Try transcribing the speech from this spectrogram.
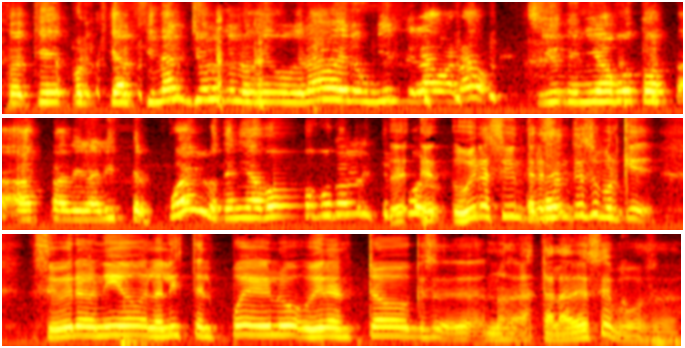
porque, porque al final yo lo que, lo que lograba era unir de lado a lado. Si yo tenía votos hasta, de la lista del pueblo, tenía dos votos de la lista del eh, pueblo. Eh, hubiera sido interesante eso porque si hubiera unido la lista del pueblo, hubiera entrado hasta la DC, pues, o sea.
